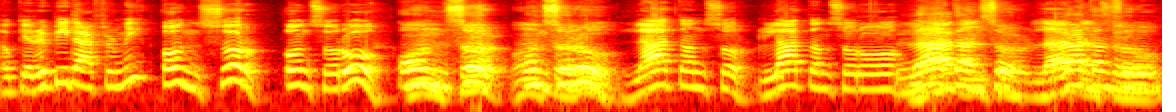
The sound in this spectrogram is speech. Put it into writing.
Okay, repeat after me. Unsur. Unsuru. Unsur. Unsuru. La tansur. La tansuru. La tansur. La tansuru.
